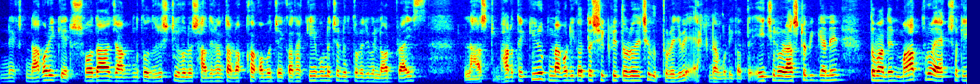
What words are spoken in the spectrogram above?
নেক্সট নাগরিকের সদা জাগ্রত দৃষ্টি হলো স্বাধীনতা রক্ষা কবচ। কথা কে বলেছেন? উত্তরে যাবে লর্ড ব্রাইস লাস্ট ভারতে কীরূপ নাগরিকত্ব স্বীকৃত রয়েছে? উত্তরে যাবে, এক নাগরিকত্ব। এই ছিল রাষ্ট্রবিজ্ঞানের তোমাদের মাত্র একশোটি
